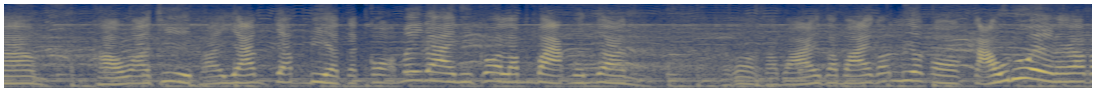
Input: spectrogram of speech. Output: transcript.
งาม เข่าอาชีพพยายามจะเบียดแต่เกาะไม่ได้นี่ก็ลำบากเหมือนกัน แล้วก็สบายสบายก็เลือกออกเก๋าด้วยนะครับ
